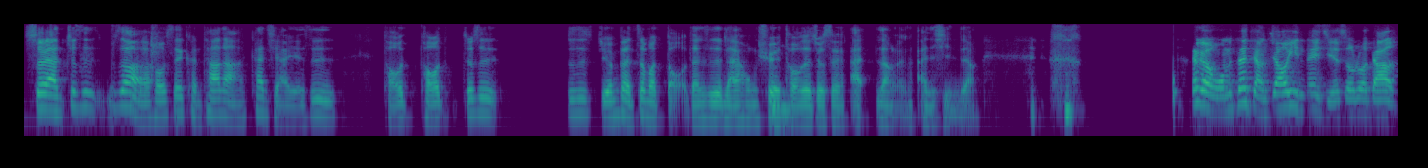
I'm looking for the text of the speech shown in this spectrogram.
虽然就是不知道 Jose Quintana 看起来也是投投就是就是原本这么抖，但是来红雀嗯投的就是安让人安心这样。那个我们在讲交易那一集的时候，如果大家有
